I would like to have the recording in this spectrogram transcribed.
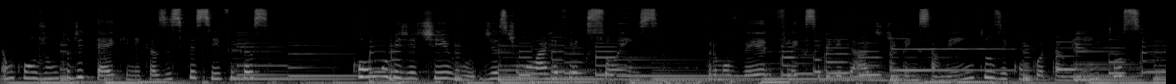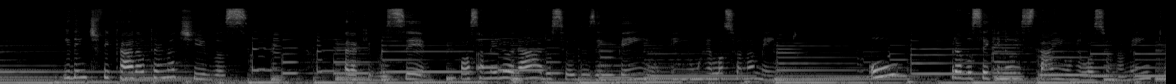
é um conjunto de técnicas específicas com o objetivo de estimular reflexões, promover flexibilidade de pensamentos e comportamentos, identificar alternativas para que você possa melhorar o seu desempenho em um relacionamento. Ou para você que não está em um relacionamento,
